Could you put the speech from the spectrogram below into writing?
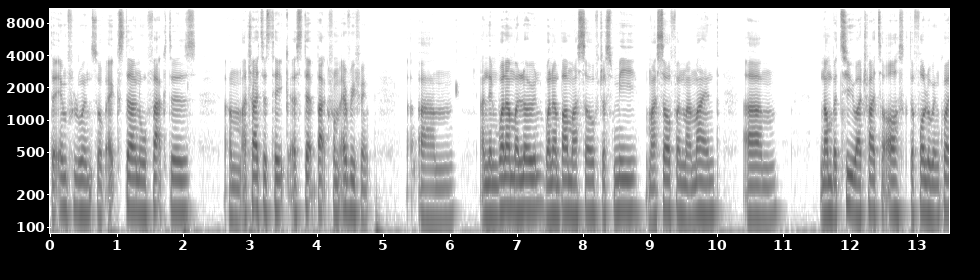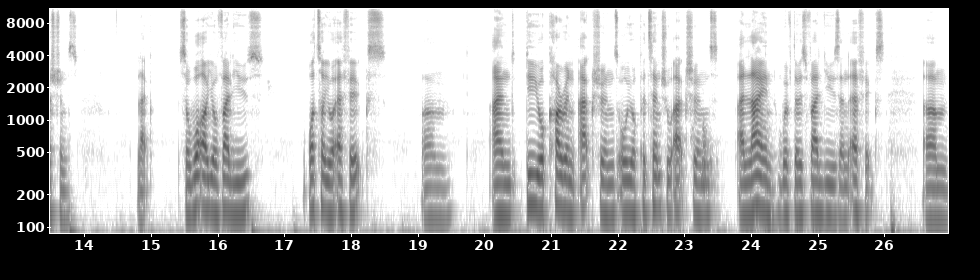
the influence of external factors. Um, I try to take a step back from everything. Um, and then when I'm alone, when I'm by myself, just me, myself, and my mind, um, number two, I try to ask the following questions like, so what are your values? What are your ethics? Um, and do your current actions or your potential actions align with those values and ethics? Um,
